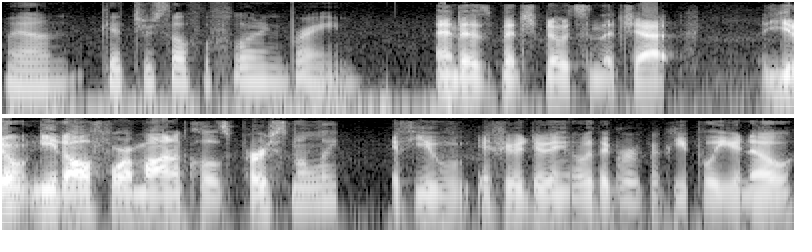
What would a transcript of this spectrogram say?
man. Get yourself a floating brain. And as Mitch notes in the chat, you don't need all four monocles personally. If you if you're doing it with a group of people you know,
